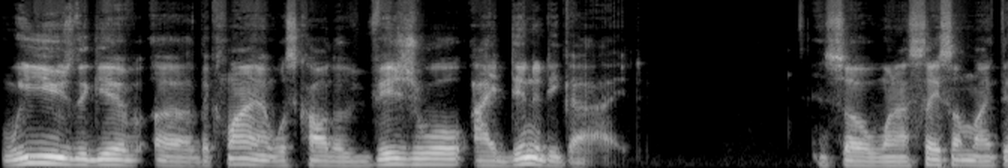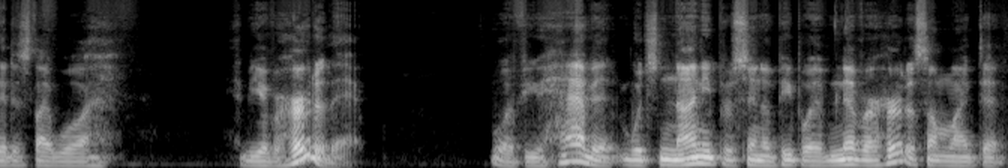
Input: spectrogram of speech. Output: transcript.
we usually give uh, the client what's called a visual identity guide. And so when I say something like that, it's like, well, have you ever heard of that? Well, if you haven't, which 90% of people have never heard of something like that,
